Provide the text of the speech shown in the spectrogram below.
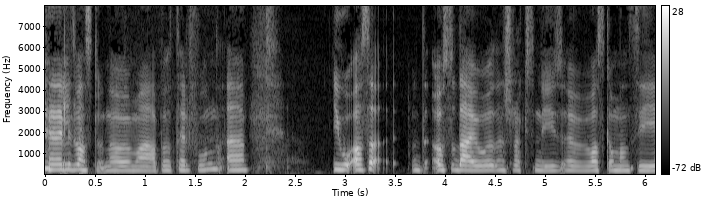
Litt vanskelig når man er på telefon. Uh, jo, altså, altså, Det er jo en slags ny Hva skal man si?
